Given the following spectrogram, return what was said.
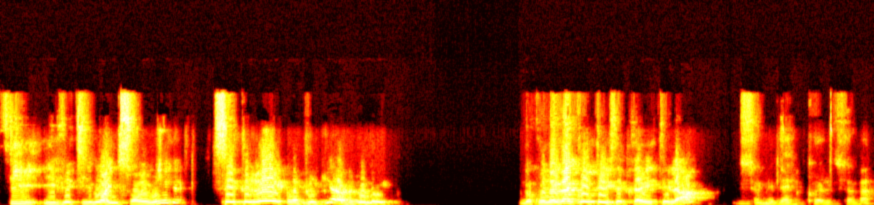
Si effectivement ils sont humides, c'est très compliqué à brûler. Donc on a d'un côté cette réalité-là. Si on met de l'alcool, ça va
